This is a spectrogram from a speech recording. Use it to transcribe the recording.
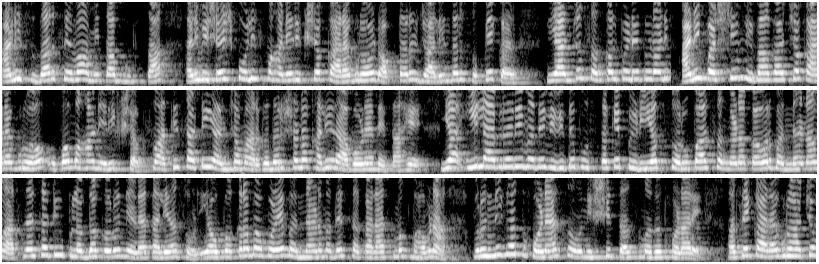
आणि सुधार सेवा अमिताभ गुप्ता आणि विशेष पोलीस महानिरीक्षक कारागृह डॉक्टर जालिंदर सोपेकर यांच्या संकल्पनेतून आणि आणि पश्चिम विभागाच्या कारागृह उपमहानिरीक्षक स्वाती साठे यांच्या मार्गदर्शनाखाली राबवण्यात येत आहे. या ई लायब्ररीमध्ये विविध पुस्तके पीडीएफ स्वरूपात संगणकावर बंधांना वाचण्यासाठी उपलब्ध करून देण्यात आली असून या उपक्रमामुळे बंधांमध्ये सकारात्मक भावना वृद्धिंगत होण्यास निश्चितच मदत होणार आहे असे कारागृहाच्या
